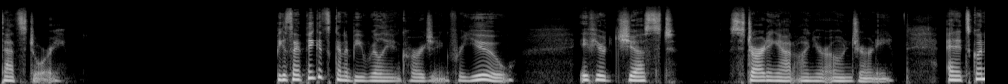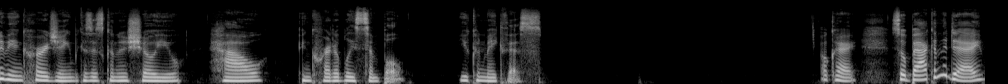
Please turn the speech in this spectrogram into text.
that story. Because I think it's going to be really encouraging for you if you're just starting out on your own journey. And it's going to be encouraging because it's going to show you how incredibly simple you can make this. Okay, so back in the day,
